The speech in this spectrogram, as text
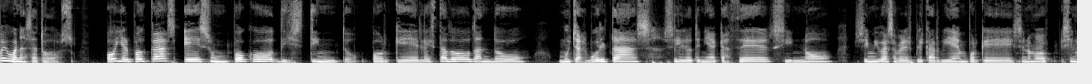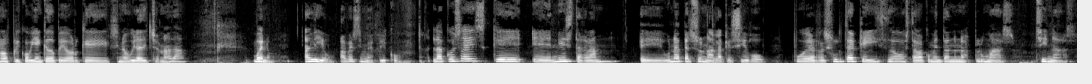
Muy buenas a todos. Hoy el podcast es un poco distinto porque le he estado dando muchas vueltas, si lo tenía que hacer, si no, si me iba a saber explicar bien, porque si no, me lo, si no lo explico bien quedó peor que si no hubiera dicho nada. Bueno, al lío, a ver si me explico. La cosa es que en Instagram eh, una persona a la que sigo, pues resulta que hizo, estaba comentando unas plumas chinas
